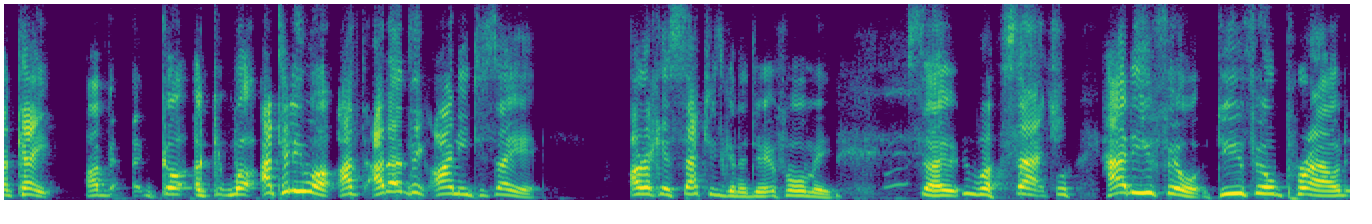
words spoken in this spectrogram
okay, I've got. okay, Well, I tell you what, I, I don't think I need to say it. I reckon Sach is going to do it for me. So, Well, Sach, how do you feel? Do you feel proud?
